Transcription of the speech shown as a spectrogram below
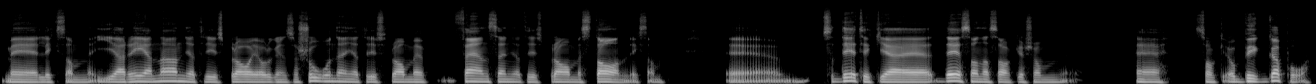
med liksom i arenan. Jag trivs bra i organisationen. Jag trivs bra med fansen. Jag trivs bra med stan. Liksom. Eh, så det tycker jag är, det är sådana saker som är saker att bygga på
